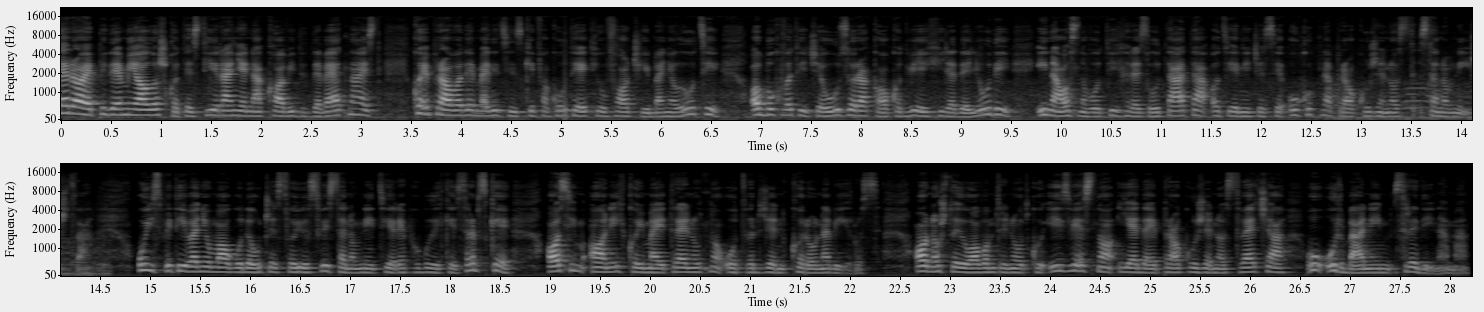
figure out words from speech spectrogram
Seroepidemiološko testiranje na COVID-19 koje provode medicinski fakulteti u Foči i Banja Luci obuhvatit će uzorak oko 2000 ljudi i na osnovu tih rezultata ocijenit će se ukupna prokuženost stanovništva. U ispitivanju mogu da učestvuju svi stanovnici Republike Srpske, osim onih kojima je trenutno utvrđen koronavirus. Ono što je u ovom trenutku izvjesno je da je prokuženost veća u urbanim sredinama.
